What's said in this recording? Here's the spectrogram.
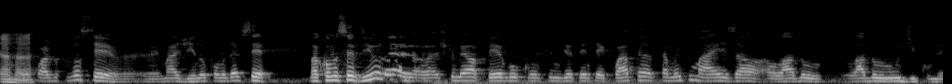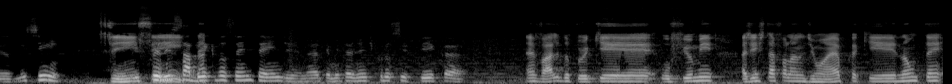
Uhum. Concordo com você, eu imagino como deve ser. Mas como você viu, né, eu acho que o meu apego com o filme de 84 está muito mais ao, ao, lado, lado lúdico mesmo. E sim, sim, sim. feliz saber que você entende, né? Tem muita gente que crucifica é válido porque o filme, a gente está falando de uma época que não tem.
